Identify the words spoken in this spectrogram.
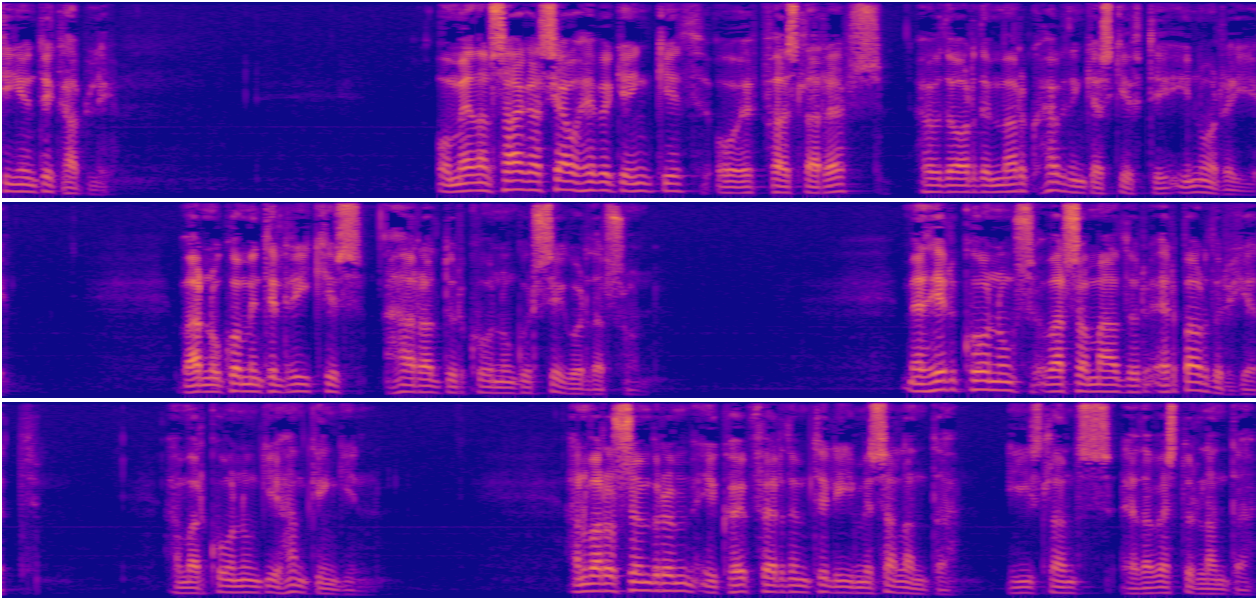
Tíundi kabli Og meðan saga sjá hefur gengið og uppfæðsla refs höfðu orði mörg höfðingjaskipti í Noregi. Var nú komin til ríkis Haraldur konungur Sigurðarsson. Með hér konungs var sá maður er bárður hétt. Hann var konungi handgengin. Hann var á sömrum í kaupferðum til Ímisalanda, Íslands eða Vesturlanda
